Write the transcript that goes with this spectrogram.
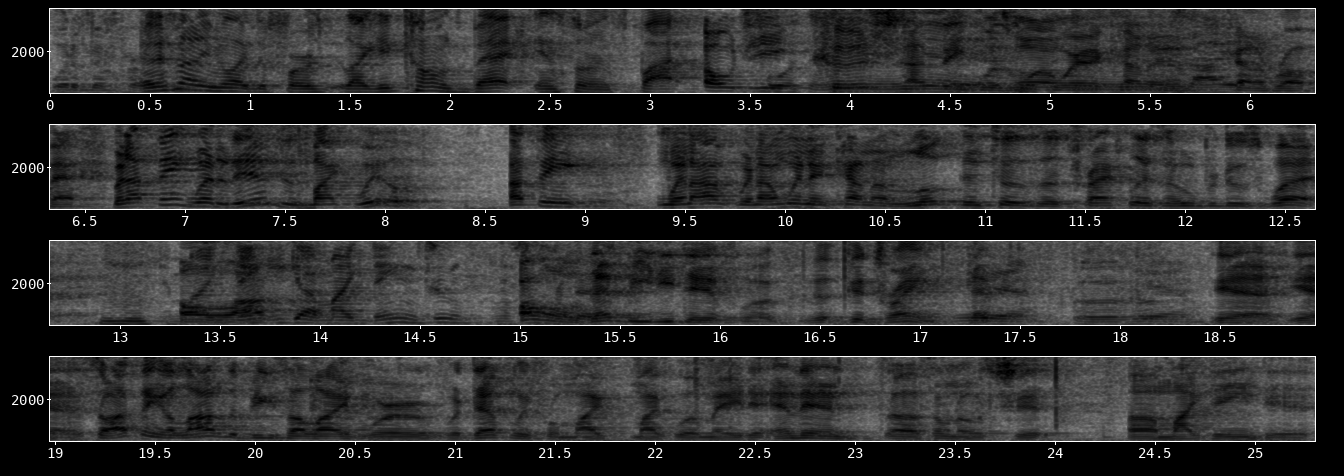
would have been perfect. And it's not even like the first. Like it comes back in certain spots. OG towards Kush, end, I think yeah, was one where it kind of kind of brought back. But I think what it is is Mike Will. I think when I when I went and kind of looked into the track list and who produced what, Mm-hmm. a Mike lot. Dean, he got Mike Dean too. oh, of that beat he did for a good, good train. That- Yeah, yeah. Yeah, yeah. So I think a lot of the beats I like were, were definitely from Mike Mike Will made it, and then uh, some of those shit uh, Mike Dean did.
